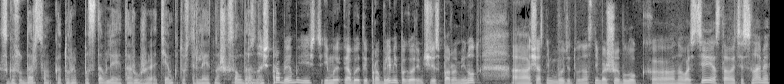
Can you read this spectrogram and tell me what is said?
с государством, которое поставляет оружие тем, кто стреляет в наших солдат. Значит, проблема есть. И мы об этой проблеме поговорим через пару минут. Сейчас а, будет у нас небольшой блок э, новостей. Оставайтесь с нами.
